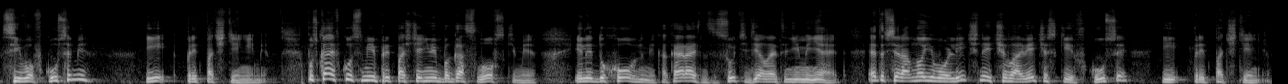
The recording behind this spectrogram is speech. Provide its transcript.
с его вкусами и предпочтениями. Пускай вкусами и предпочтениями богословскими или духовными, какая разница, суть дела это не меняет. Это все равно его личные человеческие вкусы и предпочтения.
